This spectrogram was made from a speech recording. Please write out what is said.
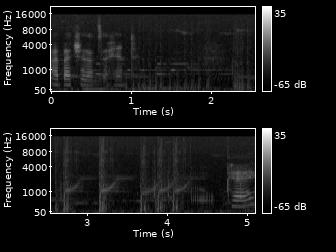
I bet you that's a hint. Okay.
